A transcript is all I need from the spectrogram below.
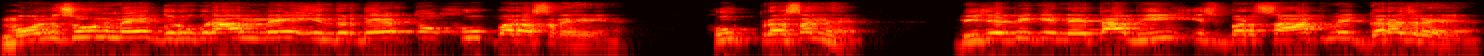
मॉनसून में गुरुग्राम में इंद्रदेव तो खूब बरस रहे हैं, खूब प्रसन्न है। बीजेपी के नेता भी इस बरसात में गरज रहे हैं,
